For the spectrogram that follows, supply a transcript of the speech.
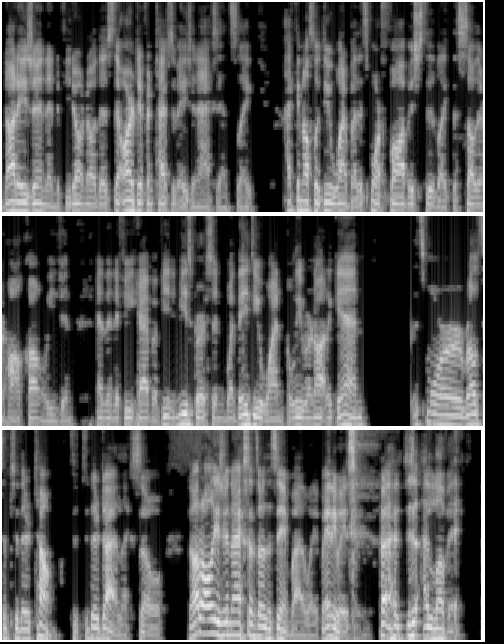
not Asian and if you don't know this there are different types of Asian accents. Like I can also do one but it's more fobbish to like the southern Hong Kong region. And then if you have a Vietnamese person when they do one believe it or not again it's more relative to their tongue to, to their dialect. So not all Asian accents are the same, by the way. But anyways, just, I love it.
